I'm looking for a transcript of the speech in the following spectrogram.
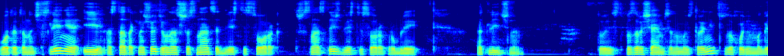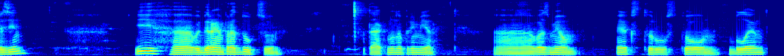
Вот это начисление. И остаток на счете у нас 16 240. 16 240 рублей. Отлично. То есть возвращаемся на мою страницу, заходим в магазин и э, выбираем продукцию. Так, ну, например, э, возьмем Extra Stone Blend,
